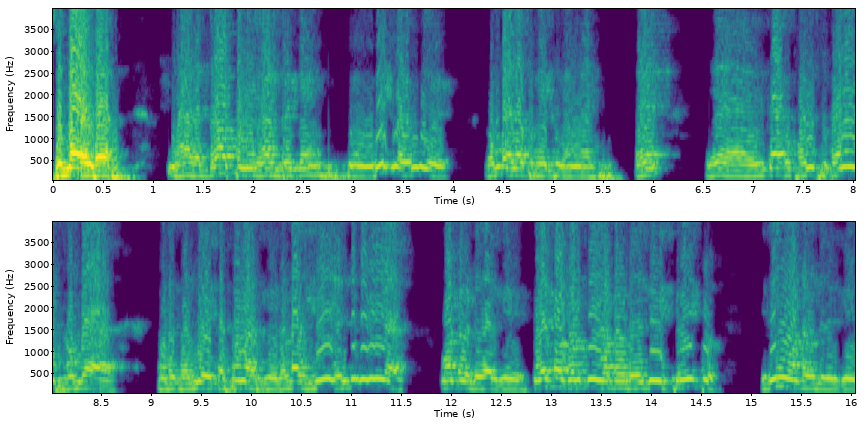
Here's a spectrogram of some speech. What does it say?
சும்மா சார் நான் டிராப் பண்ணிடலான் இருக்கேன். வீட்டில் வந்து ரொம்ப இதாக பண்ணிட்டு இருக்காங்க. இதுக்காக ஃபைனான்ஸ் ஃபைனான்ஸ் ரொம்ப எனக்கு வந்து கஷ்டமா இருக்கு. ரெண்டாவது இது ரெண்டு பேரும் ஓட்ட வேண்டியதா இருக்கு. திரைப்பா படத்தையும் ஓட்ட வேண்டியது இருக்கு. திரைப்பு இதையும் ஓட்ட வேண்டியது இருக்கு.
